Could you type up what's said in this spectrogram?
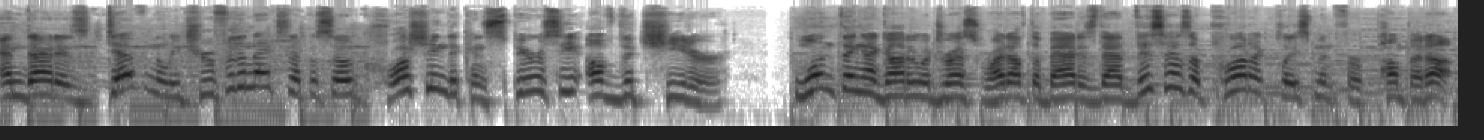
And that is definitely true for the next episode, Crushing the Conspiracy of the Cheater. One thing I gotta address right off the bat is that this has a product placement for Pump It Up.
